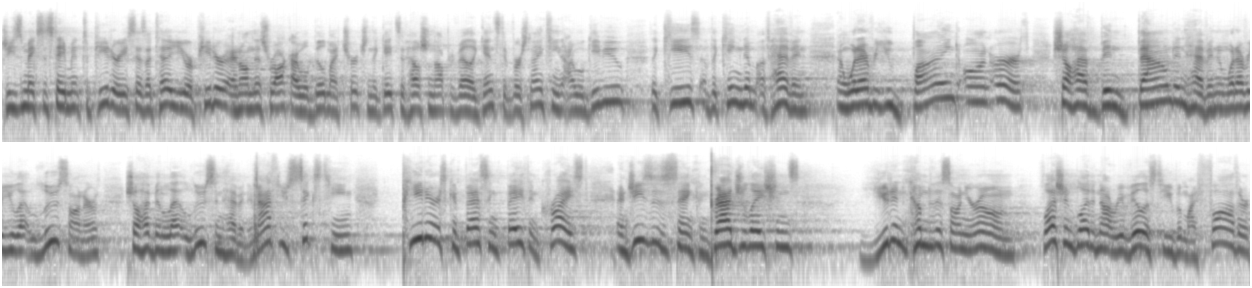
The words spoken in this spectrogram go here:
Jesus makes a statement to Peter. He says, I tell you, you are Peter, and on this rock I will build my church, and the gates of hell shall not prevail against it. Verse 19, I will give you the keys of the kingdom of heaven, and whatever you bind on earth shall have been bound in heaven, and whatever you let loose on earth shall have been let loose in heaven. In Matthew 16, Peter is confessing faith in Christ, and Jesus is saying, Congratulations, you didn't come to this on your own Flesh and blood did not reveal this to you, but my Father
